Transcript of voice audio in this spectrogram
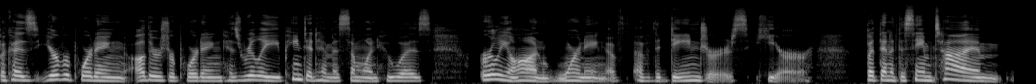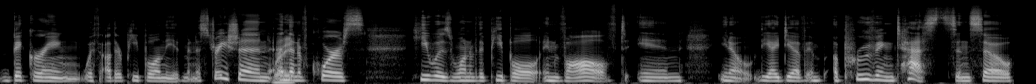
because your reporting, others' reporting, has really painted him as someone who was early on warning of of the dangers here but then at the same time bickering with other people in the administration right. and then of course he was one of the people involved in, you know, the idea of approving tests. And so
